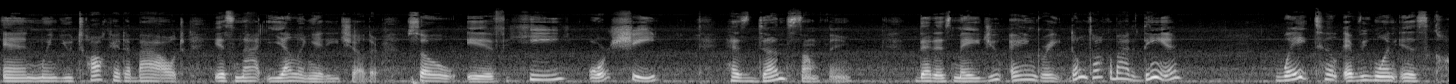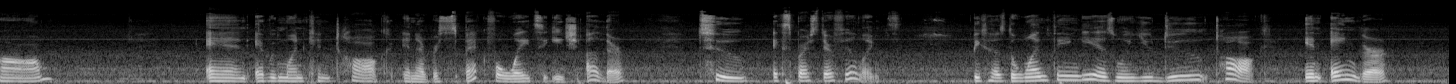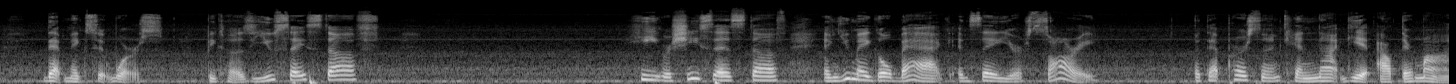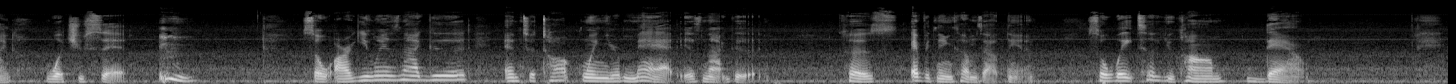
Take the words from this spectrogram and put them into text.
And when you talk it about, it's not yelling at each other. So if he or she has done something that has made you angry, don't talk about it then. Wait till everyone is calm and everyone can talk in a respectful way to each other to express their feelings. Because the one thing is, when you do talk in anger, that makes it worse. Because you say stuff, he or she says stuff, and you may go back and say you're sorry, but that person cannot get out their mind what you said. so arguing is not good, and to talk when you're mad is not good because everything comes out then. So wait till you calm down.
